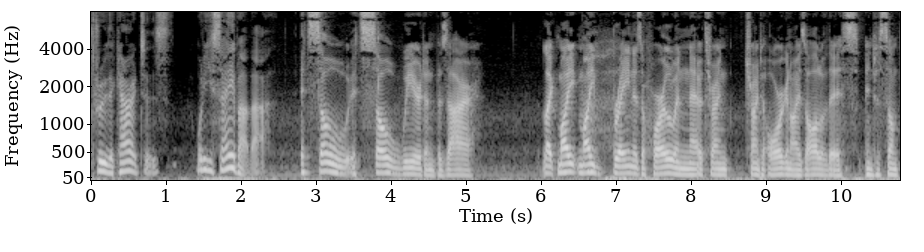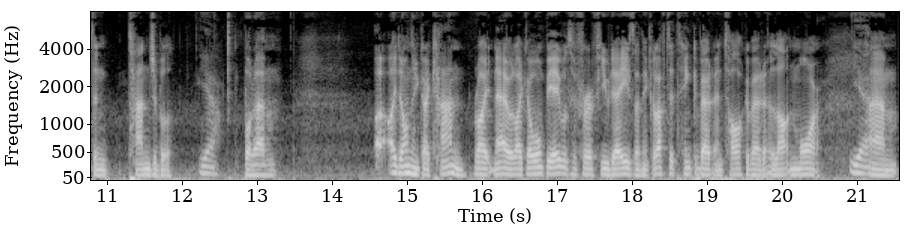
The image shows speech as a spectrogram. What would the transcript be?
through the characters, what do you say about that? It's so it's so weird and bizarre. Like my my brain is a whirlwind now, trying trying to organize all of this into something tangible. Yeah. But um, I I don't think I can right now. Like I won't be able to for a few days. I think I'll have to think about it and talk about it a lot more. Yeah. Um,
